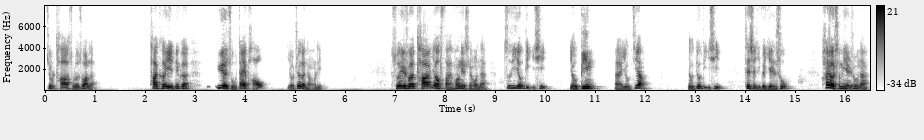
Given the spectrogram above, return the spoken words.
就是他说了算了。他可以那个越俎代庖，有这个能力。所以说他要反奉的时候呢，自己有底气，有兵，哎，有将，有有底气，这是一个因素。还有什么因素呢？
